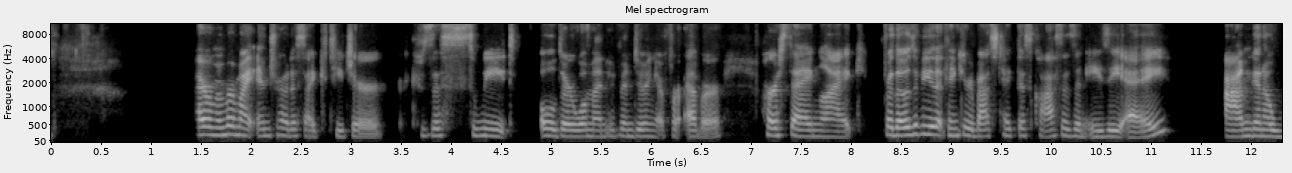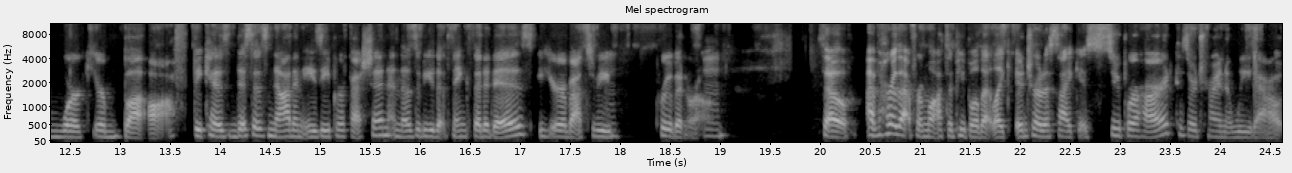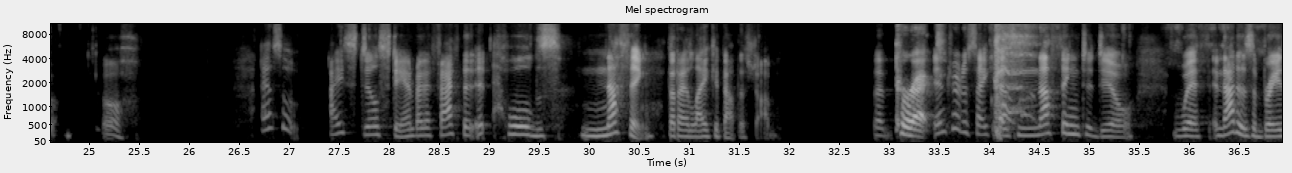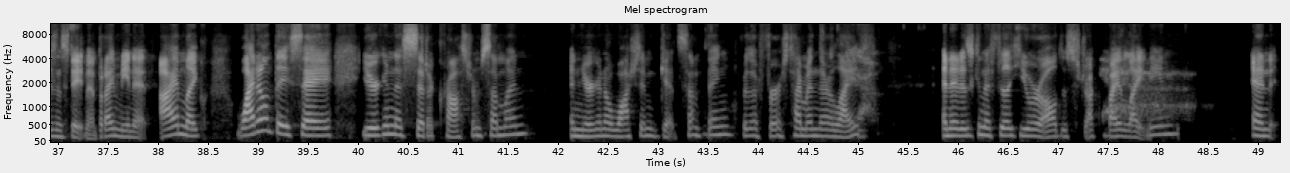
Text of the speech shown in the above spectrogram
I remember my intro to psych teacher, who's this sweet older woman who'd been doing it forever, her saying, like, for those of you that think you're about to take this class as an easy A, I'm going to work your butt off because this is not an easy profession. And those of you that think that it is, you're about to be mm. proven wrong. Mm. So I've heard that from lots of people that like intro to psych is super hard because they're trying to weed out. Oh, I also I still stand by the fact that it holds nothing that I like about this job. That Correct. Intro to psych has nothing to do with, and that is a brazen statement, but I mean it. I'm like, why don't they say you're going to sit across from someone and you're going to watch them get something for the first time in their life? Yeah. And it is going to feel like you were all just struck yeah. by lightning. And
